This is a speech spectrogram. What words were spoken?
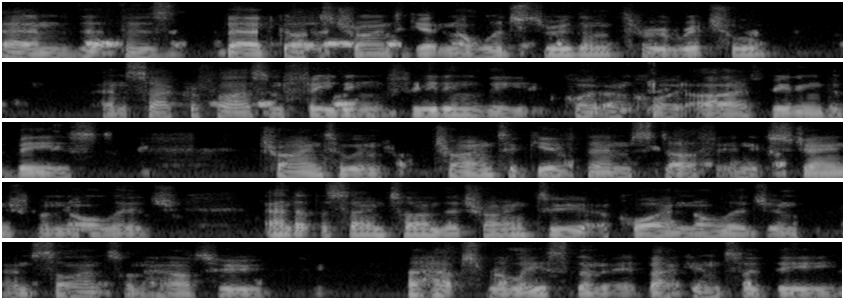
and that there's bad guys trying to get knowledge through them through ritual and sacrifice and feeding feeding the quote unquote I, feeding the beast, trying to trying to give them stuff in exchange for knowledge, and at the same time they're trying to acquire knowledge and, and science on how to perhaps release them back into the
